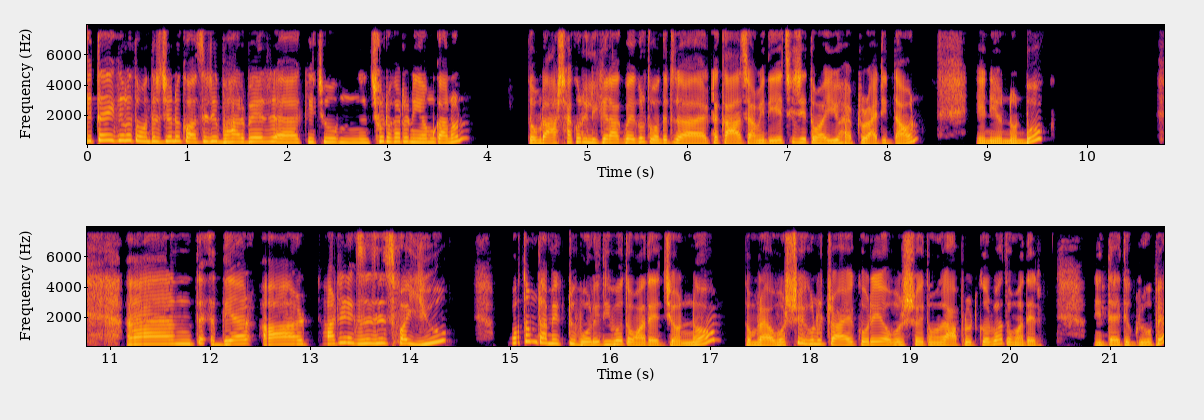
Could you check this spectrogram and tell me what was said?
এটাই গেল তোমাদের জন্য পজিটিভ ভার্বের কিছু ছোটখাটো নিয়ম কানুন তোমরা আশা করি লিখে রাখবে এগুলো। তোমাদের একটা কাজ আমি দিয়েছি যে তোমার you have to write it down in your notebook and there are 13 exercises for you. প্রথমটা আমি একটু বলে দিব তোমাদের জন্য। তোমরা অবশ্যই এগুলো ট্রাই করে অবশ্যই তোমরা আপলোড করবা তোমাদের নির্ধারিত গ্রুপে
